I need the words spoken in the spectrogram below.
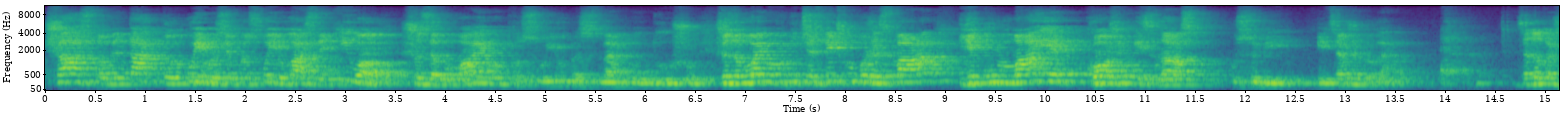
Часто ми так турбуємося про своє власне тіло, що забуваємо про свою безсмертну душу, що забуваємо про ту частичку божества, яку має кожен із нас у собі. І це вже проблема. Це доказ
